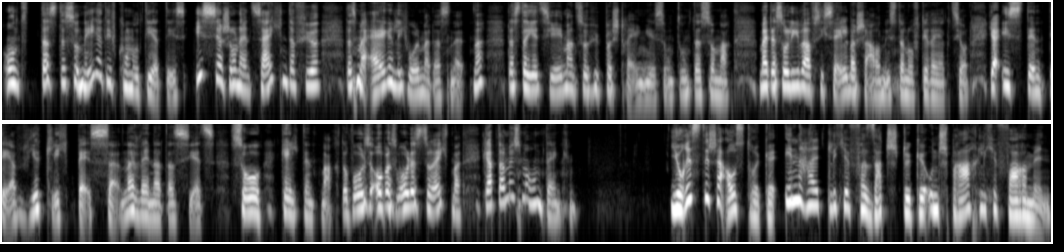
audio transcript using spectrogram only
Und dass das so negativ konnotiert ist, ist ja schon ein Zeichen dafür, dass man eigentlich wollen wir das nicht, ne? dass da jetzt jemand so hyperstreng ist und, und das so macht. Weil der soll lieber auf sich selber schauen, ist dann oft die Reaktion. Ja, ist denn der wirklich besser, ne, wenn er das jetzt so geltend macht, obwohl, obwohl er es zurecht macht? Ich glaube, da müssen wir umdenken. Juristische Ausdrücke, inhaltliche Versatzstücke und sprachliche Formeln.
